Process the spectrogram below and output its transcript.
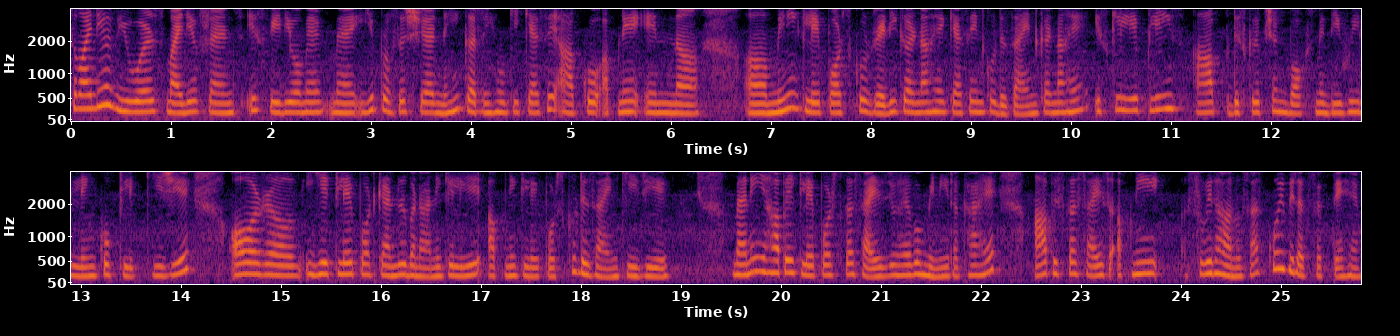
so my dear viewers my dear friends इस वीडियो में मैं ये प्रोसेस शेयर नहीं कर रही हूँ कि कैसे आपको अपने इन मिनी क्ले पॉट्स को रेडी करना है, कैसे इनको डिज़ाइन करना है। इसके लिए प्लीज़ आप डिस्क्रिप्शन बॉक्स में दी हुई लिंक को क्लिक कीजिए, और ये क्ले पॉट कैंडल बनाने के लिए अपने क्ले पॉट्स को डिज़ाइन कीजिए। मैंने यहाँ पे एक पॉट्स का साइज़ जो है वो मिनी रखा है। आप इसका साइज़ अपनी सुविधा अनुसार कोई भी रख सकते हैं।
